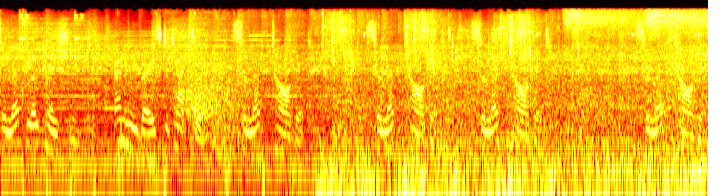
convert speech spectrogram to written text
Select location. Enemy base detected. Select target. Select target. Select target. Select target.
